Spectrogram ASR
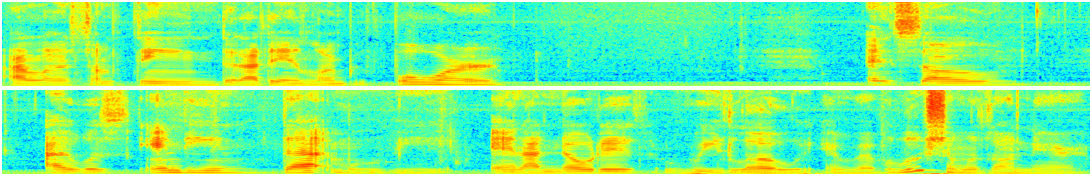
I learned something that I didn't learn before. And so I was ending that movie and I noticed Reload and Revolution was on there.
